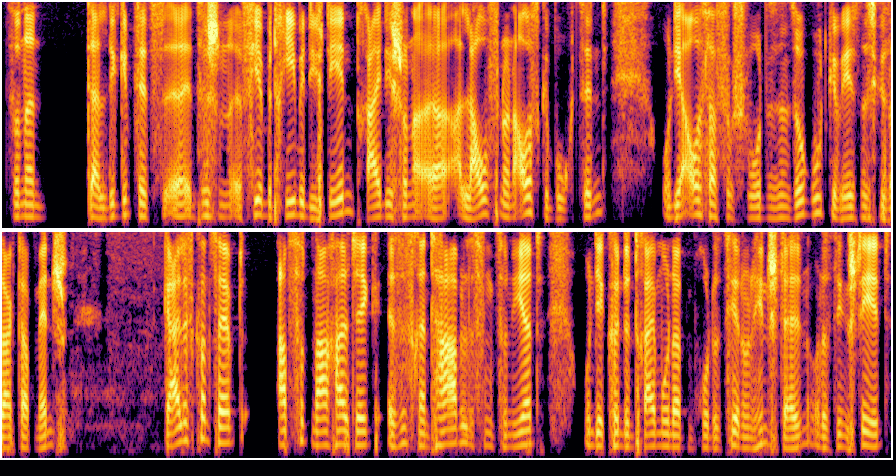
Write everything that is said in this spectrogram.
sondern da gibt es jetzt äh, inzwischen äh, vier Betriebe, die stehen, drei, die schon äh, laufen und ausgebucht sind. Und die Auslastungsquoten sind so gut gewesen, dass ich gesagt habe, Mensch, geiles Konzept, absolut nachhaltig, es ist rentabel, es funktioniert und ihr könnt in drei Monaten produzieren und hinstellen und das Ding steht.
